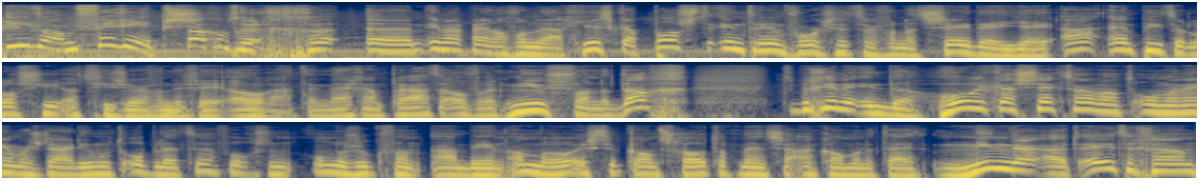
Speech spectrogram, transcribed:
Ivan Verrips. Welkom terug. Uh, in mijn panel vandaag Jiska Post, interim voorzitter van het CDJA... en Pieter Lossi, adviseur van de VO-raad. En wij gaan praten over het nieuws van de dag. Te beginnen in de horecasector, want ondernemers daar die moeten opletten. Volgens een onderzoek van ABN AMRO is de kans groot... dat mensen aankomende tijd minder uit eten gaan...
